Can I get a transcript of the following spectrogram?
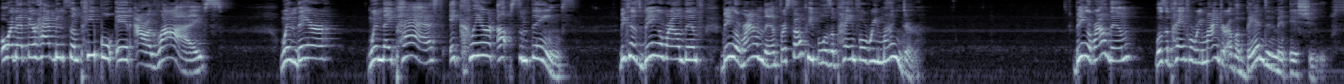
Or that there have been some people in our lives when they're when they passed it cleared up some things. Because being around them being around them for some people is a painful reminder. Being around them was a painful reminder of abandonment issues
